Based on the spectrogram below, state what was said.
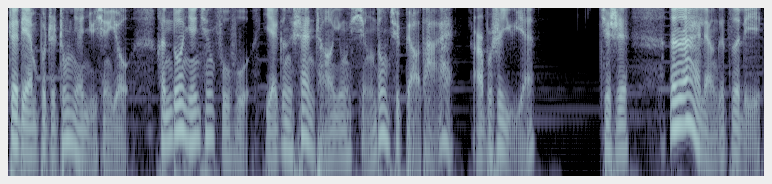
这点不止中年女性有，很多年轻夫妇也更擅长用行动去表达爱，而不是语言。其实，恩爱两个字里，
